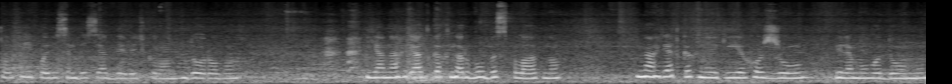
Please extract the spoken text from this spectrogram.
Шалфей по 89 крон. Дорого. Я на грядках нарву безплатно. На грядках, на які я ходжу біля мого дому.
